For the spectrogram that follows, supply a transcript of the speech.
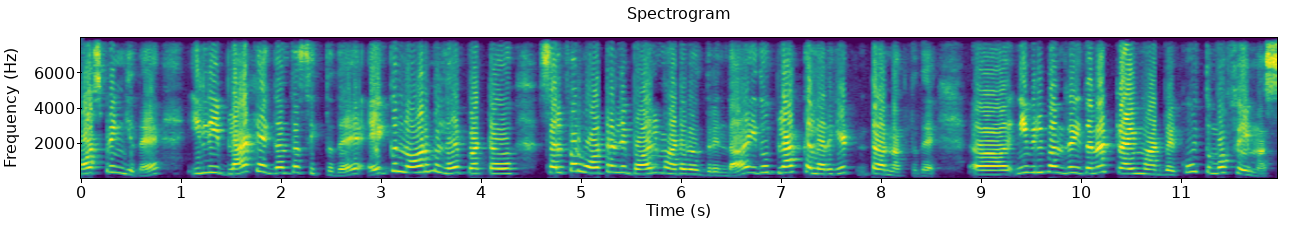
ಹಾಟ್ ಸ್ಪ್ರಿಂಗ್ ಇದೆ. ಇಲ್ಲಿ ಬ್ಲ್ಯಾಕ್ ಎಗ್ ಅಂತ ಸಿಗ್ತದೆ. Egg normal but sulphur water ಅಲ್ಲಿ ಬಾಯ್ಲ್ ಮಾಡಿರೋದ್ರಿಂದ ಇದು ಬ್ಲಾಕ್ ಕಲರ್ಗೆ ಟರ್ನ್ ಆಗ್ತದೆ. ನೀವು ಇಲ್ಲಿ ಬಂದ್ರೆ ಇದನ್ನ ಟ್ರೈ ಮಾಡಬೇಕು. ತುಂಬಾ ಫೇಮಸ್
